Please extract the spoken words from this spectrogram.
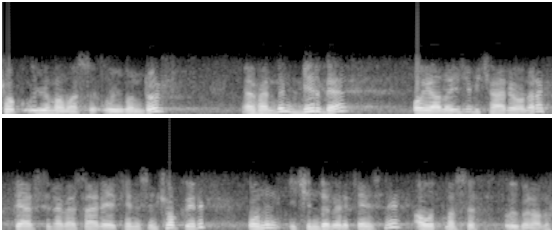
Çok uyumaması uygundur. Efendim bir de oyalayıcı bir çare olarak dersine vesaireye kendisini çok verip onun içinde böyle kendisini avutması uygun olur.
